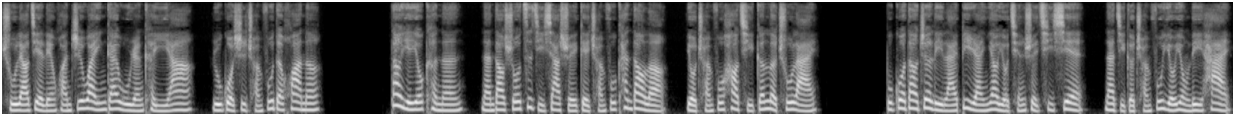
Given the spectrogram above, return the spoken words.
除了解连环之外，应该无人可疑啊。如果是船夫的话呢？倒也有可能。难道说自己下水给船夫看到了？有船夫好奇跟了出来。不过到这里来必然要有潜水器械，那几个船夫游泳厉害，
